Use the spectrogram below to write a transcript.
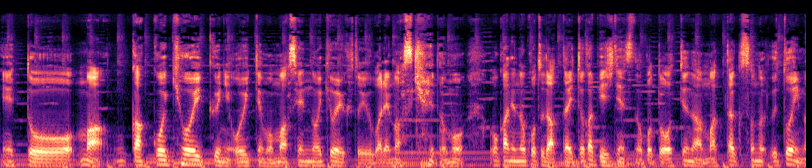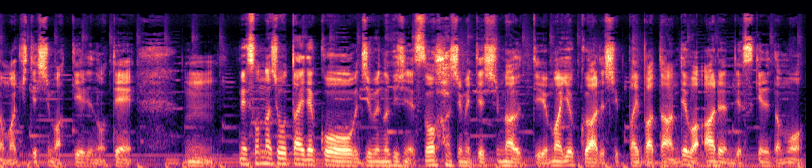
えっと、まあ、学校教育においても、まあ、洗脳教育と呼ばれますけれども、お金のことだったりとかビジネスのことっていうのは全くその疎いまま来てしまっているので、うん。で、そんな状態でこう、自分のビジネスを始めてしまうっていう、まあ、よくある失敗パターンではあるんですけれども、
